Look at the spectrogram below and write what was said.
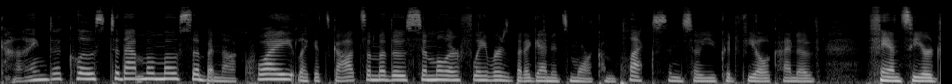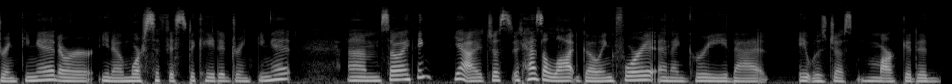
kind of close to that mimosa, but not quite. Like it's got some of those similar flavors, but again, it's more complex, and so you could feel kind of fancier drinking it, or you know, more sophisticated drinking it. Um, so I think, yeah, it just it has a lot going for it, and I agree that it was just marketed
